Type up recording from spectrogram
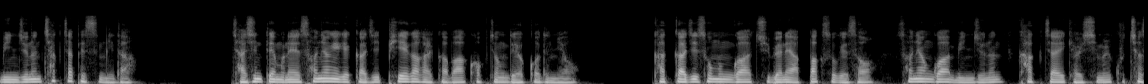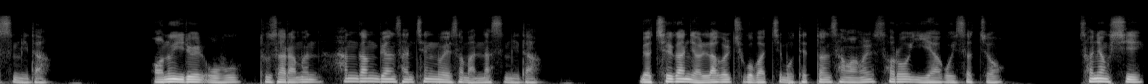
민주는 착잡했습니다. 자신 때문에 선영에게까지 피해가 갈까봐 걱정되었거든요. 갖가지 소문과 주변의 압박 속에서 선영과 민주는 각자의 결심을 굳혔습니다. 어느 일요일 오후 두 사람은 한강변 산책로에서 만났습니다. 며칠간 연락을 주고받지 못했던 상황을 서로 이해하고 있었죠. 선영 씨,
